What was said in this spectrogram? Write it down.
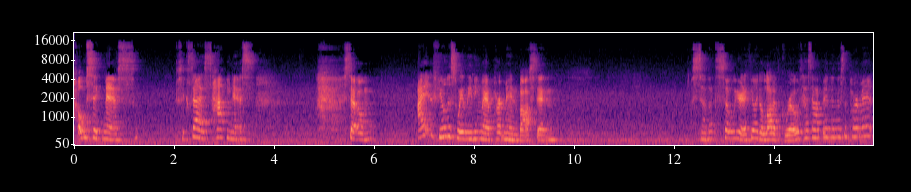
homesickness, success, happiness. So I didn't feel this way leaving my apartment in Boston. So that's so weird. I feel like a lot of growth has happened in this apartment.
